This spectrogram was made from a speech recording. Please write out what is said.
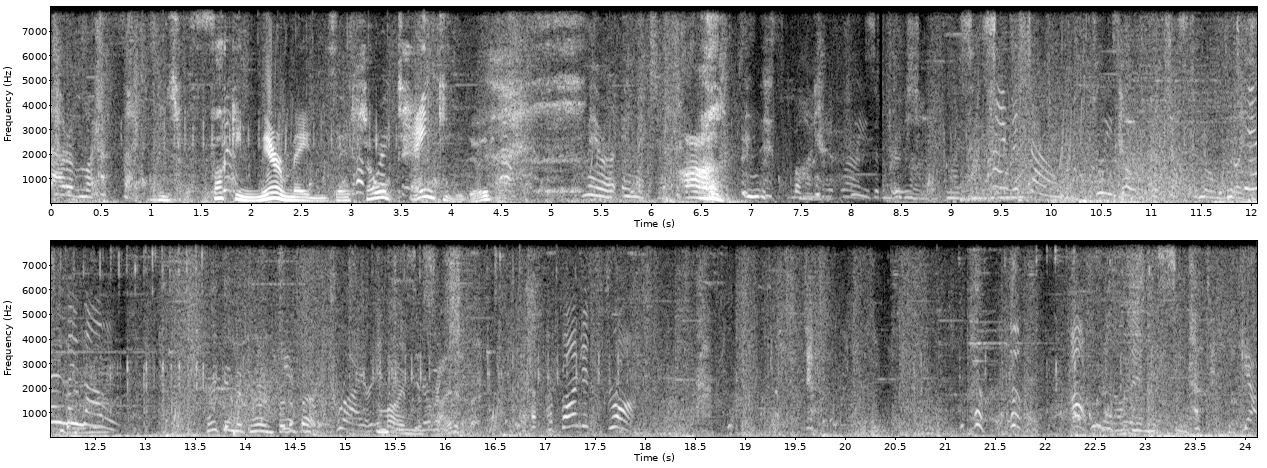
Out of my sight! These fucking mirror maidens, they're so tanky, dude. Mirror images Ah, in this body. Please appreciate my Time to shine! Please hold for just a moment. Tear them out! Taking a turn for the better. Mind the side effect. Our bond is strong. I'll settle in the seat. Yeah,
